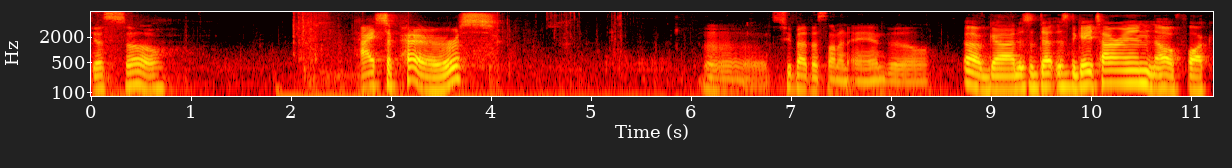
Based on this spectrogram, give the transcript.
Guess so. I suppose. Uh, it's too bad that's not an anvil. Oh god, is the is the gate tower in? Oh fuck.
